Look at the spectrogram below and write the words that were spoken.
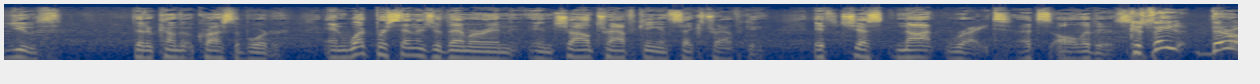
youth that have come across the border. And what percentage of them are in, in child trafficking and sex trafficking? It's just not right. That's all it is. because they there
